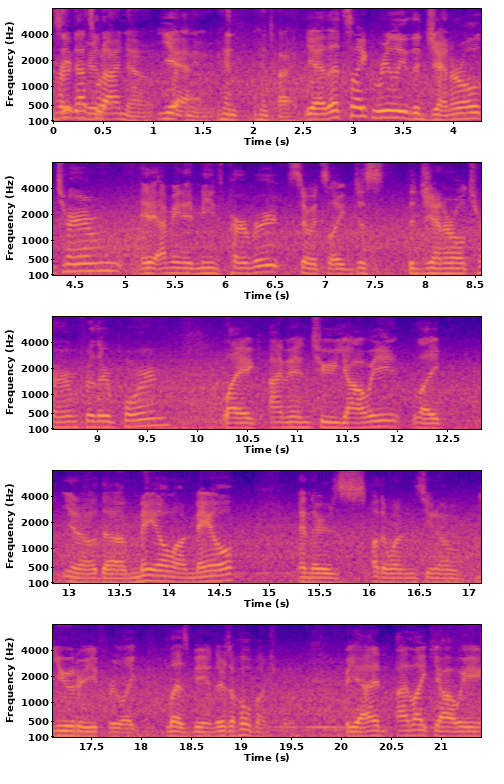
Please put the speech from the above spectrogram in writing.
See, heard- that's what that. I know. Yeah. Like. Hen- hentai. Yeah, that's like really the general term. It, I mean, it means pervert, so it's like just the general term for their porn. Like, I'm into yaoi, like, you know, the male on male, and there's other ones, you know, yuri for like lesbian. There's a whole bunch of them. But yeah, I, I like yaoi.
